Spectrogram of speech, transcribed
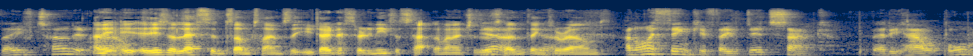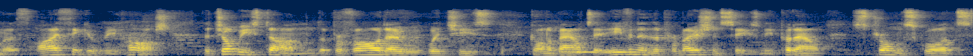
they've turned it And it, it is a lesson sometimes that you don't necessarily need to sack the manager to Yeah, turn things yeah. around. And I think if they did sack Eddie Howe at Bournemouth, I think it would be harsh. The job he's done, the bravado with which he's gone about it, even in the promotion season, he put out strong squads,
